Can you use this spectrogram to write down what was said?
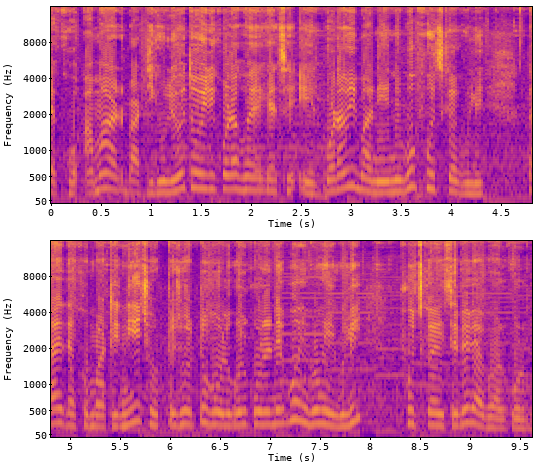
দেখো, আমার বাটিগুলিও তৈরি করা হয়ে গেছে এরপর আমি বানিয়ে নেব ফুচকাগুলি তাই দেখো, মাটি নিয়ে ছোট্ট ছোট্ট গোল গোল করে নেব এবং এগুলি ফুচকা হিসেবে ব্যবহার করব।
